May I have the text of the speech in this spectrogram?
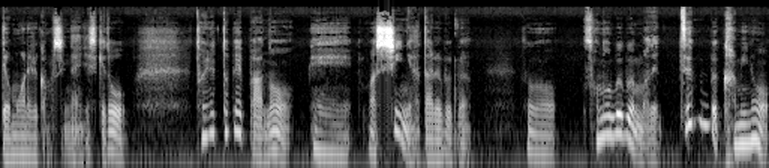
て思われるかもしれないですけど、トイレットペーパーの、えー、まあ、芯に当たる部分、その、その部分まで全部紙の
